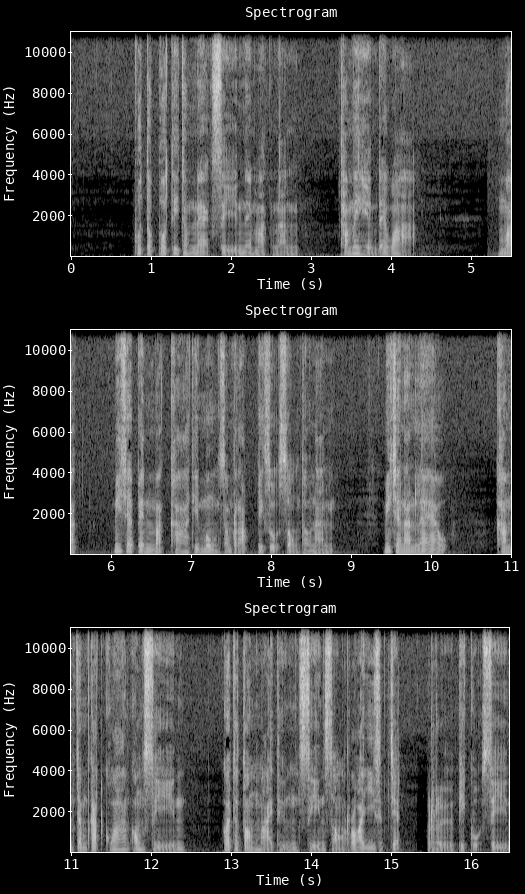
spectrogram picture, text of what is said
1. พุทธพจน์ที่จำแนกศีลในมรรคนั้นทำให้เห็นได้ว่ามรรคไม่ใช่เป็นมรรคาที่มุ่งสำหรับภิกษุสงฆ์เท่านั้น มิฉะนั้นแล้วคำจำกัดความของศีลก็จะต้องหมายถึงศีล 227 หรือภิกุศีล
